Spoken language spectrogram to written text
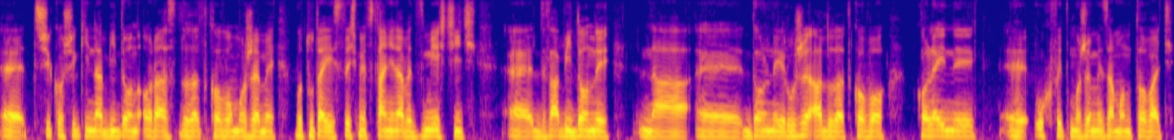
e, trzy koszyki na bidon oraz dodatkowo możemy, bo tutaj jesteśmy w stanie nawet zmieścić e, dwa bidony na dolnej rurze, a dodatkowo kolejny uchwyt możemy zamontować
